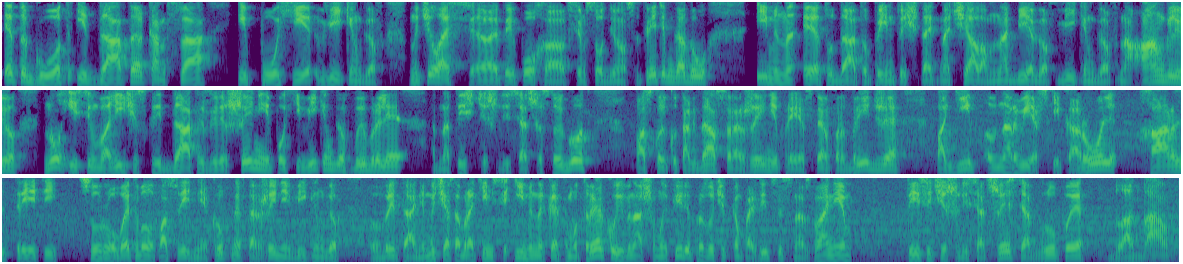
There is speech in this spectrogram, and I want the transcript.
Это год и дата конца эпохи викингов. Началась э, эта эпоха в 793 году, Именно эту дату принято считать началом набегов викингов на Англию, ну и символической датой завершения эпохи викингов выбрали 1066 год, поскольку тогда в сражении при Стэнфорд-Бридже погиб в норвежский король Харль III Суровый. Это было последнее крупное вторжение викингов в Британию. Мы сейчас обратимся именно к этому треку, и в нашем эфире прозвучит композиция с названием «1066» от группы Bloodbound.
